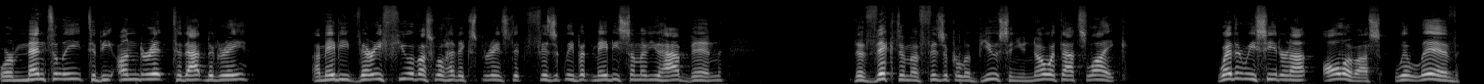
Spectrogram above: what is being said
or mentally to be under it to that degree? Uh, maybe very few of us will have experienced it physically, but maybe some of you have been the victim of physical abuse and you know what that's like. Whether we see it or not, all of us will live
